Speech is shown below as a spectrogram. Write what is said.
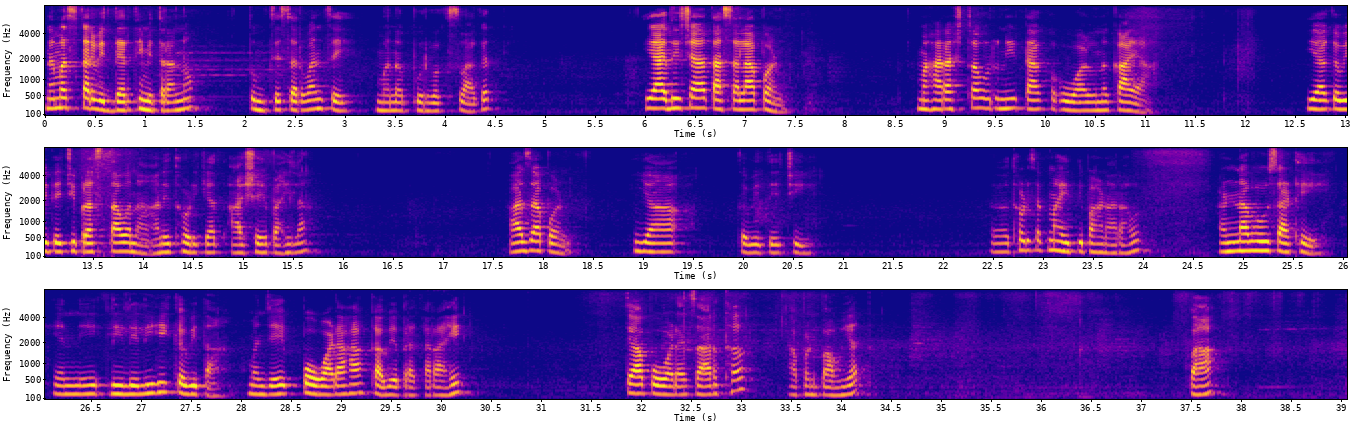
नमस्कार विद्यार्थी मित्रांनो तुमचे सर्वांचे मनपूर्वक स्वागत. या आधीच्या तासाला आपण महाराष्ट्रावरूनही टाक ओवाळून काया या कवितेची प्रस्तावना आणि थोडक्यात आशय पाहिला. आज आपण या कवितेची थोडक्यात माहिती पाहणार आहोत. अण्णाभाऊ साठे यांनी लिहिलेली ही कविता. म्हणजे पोवाडा हा काव्यप्रकार आहे. त्या पोवाड्याचा अर्थ आपण पाहूयात. पहा.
